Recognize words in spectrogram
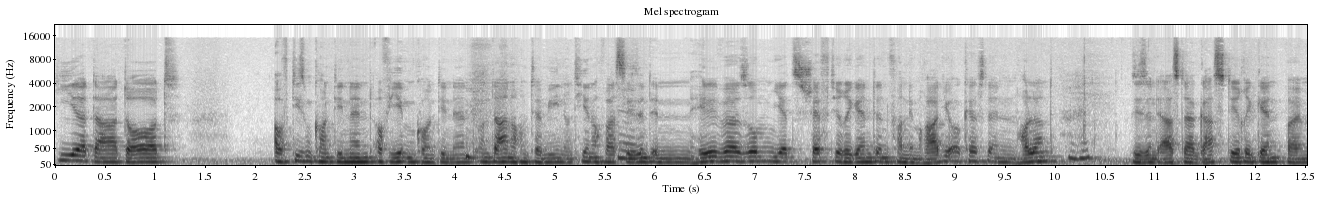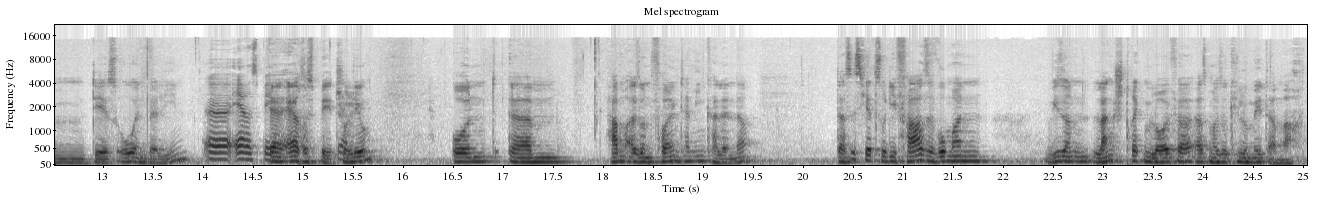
hier, da, dort, auf diesem Kontinent, auf jedem Kontinent und da noch ein Termin und hier noch was. Mhm. Sie sind in Hilversum jetzt Chefdirigentin von dem Radioorchester in Holland. Mhm. Sie sind erster Gastdirigent beim DSO in Berlin. Äh, RSB. Äh, RSB, Entschuldigung. Ja. Und ähm, haben also einen vollen Terminkalender. Das ist jetzt so die Phase, wo man wie so ein Langstreckenläufer erstmal so Kilometer macht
